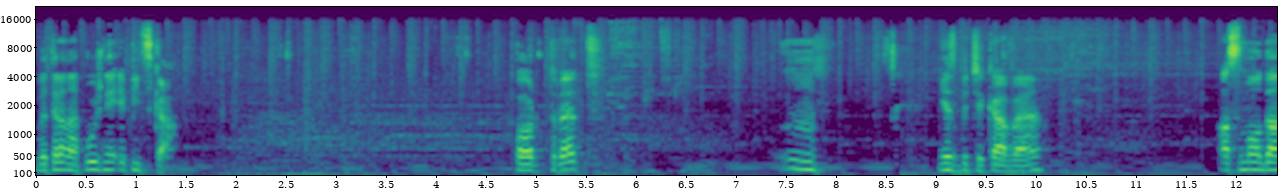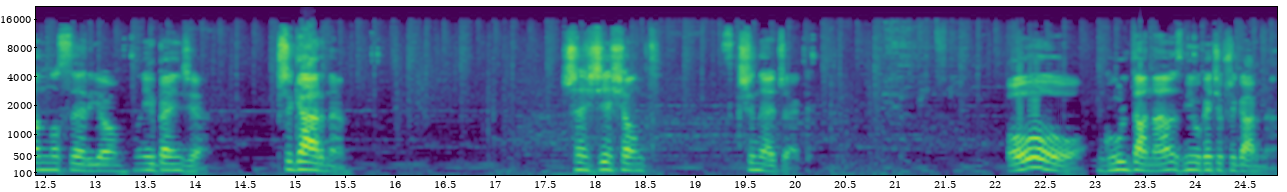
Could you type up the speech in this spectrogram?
Weterana później, epicka. Portret. Mm, niezbyt ciekawe. Asmodan, no serio, no niech będzie. Przygarnę. 60 skrzyneczek. O, Guldana z miłą chęcią przygarnę.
